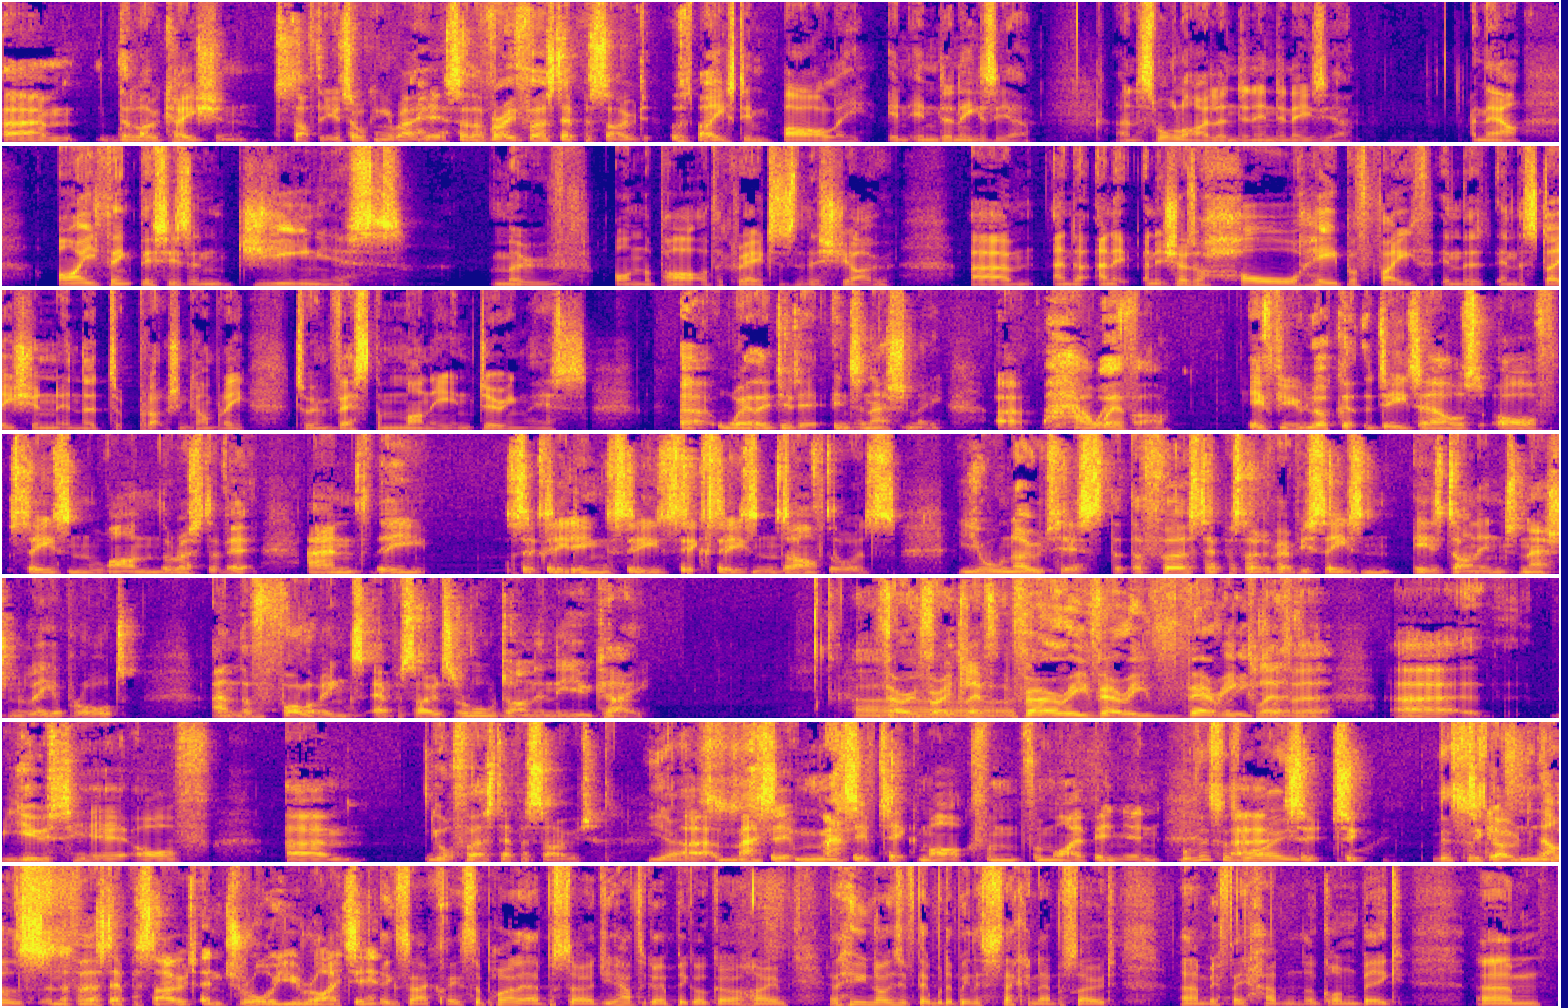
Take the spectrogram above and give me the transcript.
um, the location stuff that you're talking about here. So the very first episode was based in Bali in Indonesia, and a small island in Indonesia. And now, I think this is an ingenious move on the part of the creators of this show. Um, and and it and it shows a whole heap of faith in the in the station in the t- production company to invest the money in doing this uh, where they did it internationally. Uh, however, if you look at the details of season one, the rest of it, and the succeeding six seasons afterwards, you will notice that the first episode of every season is done internationally abroad, and the mm-hmm. following episodes are all done in the UK. very, very clever. Ah, very, very, very, very clever, clever. Uh, use here of um, your first episode. Yeah, uh, massive, massive tick mark from from my opinion. Well, this is uh, why to, to this is to go nuts in the first episode and draw you right in. Exactly, it's the pilot episode. You have to go big or go home. And who knows if there would have been a second episode um, if they hadn't have gone big. Um,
